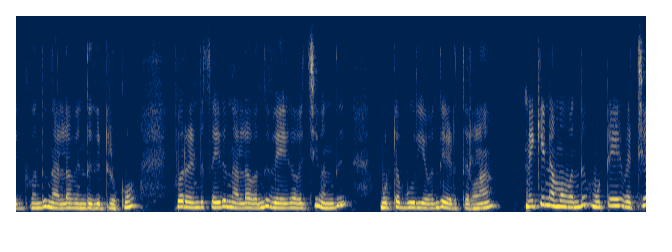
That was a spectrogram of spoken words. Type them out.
எக் வந்து நல்லா வெந்துக்கிட்டு இருக்கும். இப்போ ரெண்டு சைடு நல்லா வந்து வேக வச்சு வந்து முட்டை பூரியை வந்து எடுத்துடலாம். இன்றைக்கி நம்ம வந்து முட்டையை வச்சு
